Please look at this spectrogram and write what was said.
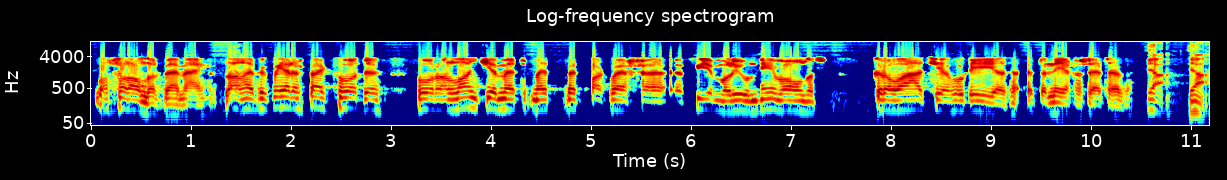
wat veranderd bij mij. Dan heb ik meer respect voor, de, voor een landje met, met, met pakweg eh 4 miljoen inwoners. Kroatië, hoe die eh, het er neergezet hebben. Ja, ja.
